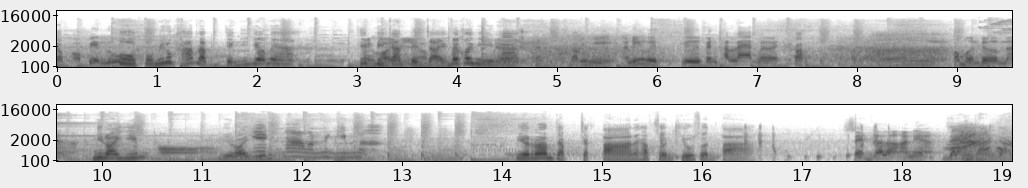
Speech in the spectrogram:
ครับ ขอเปลี่ยนรูตู่ปตู่มีลูกค้าแบบอย่างนี้เยอะไหมฮะ ที่ไม่ค่อยมีการมีเปลี่ยนใจครับไม่ค่อยมีนะฮะไม่มี อันนี้คือคือเป็นท่านแรกเลยครับอ่าก็เหมือนเดิมนะฮะมีรอยยิ้มอ๋อมีรอยยิ้ยิ้มมหน้ามันไม่ยิ้มอะ นี่เริ่มจากจากตานะครับ ส่วนคิ้วส่วนตาเสร็จแล้วเหรอฮะเนี่ย ยังยังยัง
